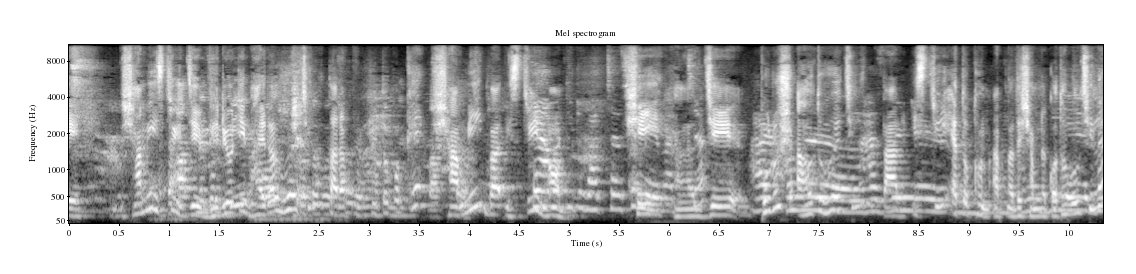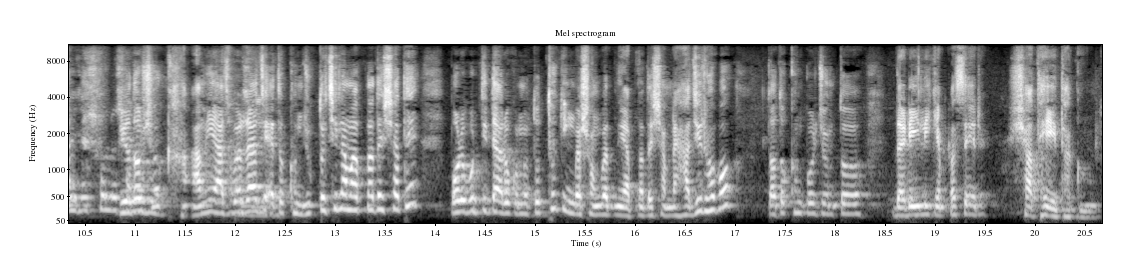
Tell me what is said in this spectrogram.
স্বামী স্ত্রীর যে ভিডিওটি ভাইরাল হয়েছিল তারা প্রকৃতপক্ষে স্বামী বা স্ত্রী হ্যাঁ, নন। সেই। যে পুরুষ আহত হয়েছিল তার স্ত্রী এতক্ষণ আপনাদের সামনে কথা বলছিলেন। প্রিয় দর্শক আমি আজবার রাজ এতক্ষণ যুক্ত ছিলাম আপনাদের সাথে। পরবর্তীতে আরও কোনো তথ্য কিংবা সংবাদ নিয়ে আপনাদের সামনে হাজির হব। ততক্ষণ পর্যন্ত দ্য ডেইলি ক্যাম্পাসের সাথেই থাকুন।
